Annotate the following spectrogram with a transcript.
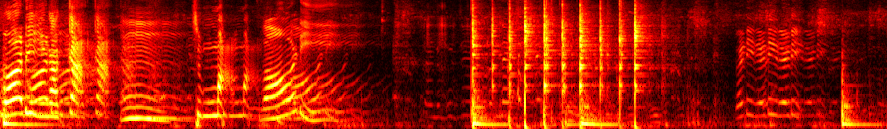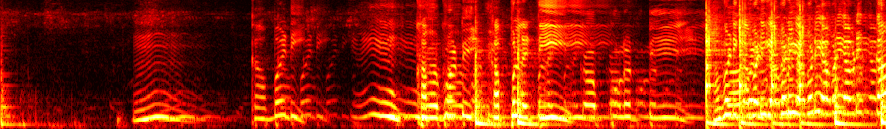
வாடி எங்க அக்கா. சும்மா. வாடி. கபடி. கபடி. கப்புல டீ கப்புல டீ கபடி கபடி கபடி கபடி கபடி. கபடி.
